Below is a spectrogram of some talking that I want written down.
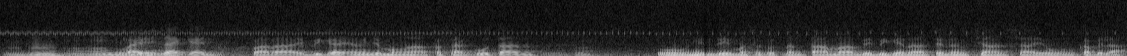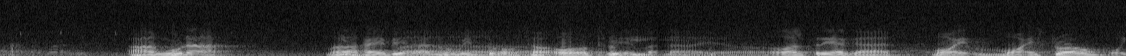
Mhm. Five seconds para ibigay ang inyong mga kasagutan. Kung hindi masagot ng tama, bibigyan natin ng tsansa yung kabila. Ang una, mga kaibigan, huminto sa all three. Iba tayo. All three agad. Moy, maestro? Moy.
